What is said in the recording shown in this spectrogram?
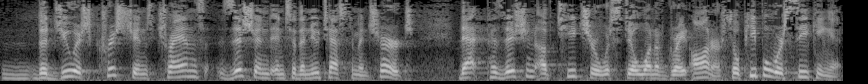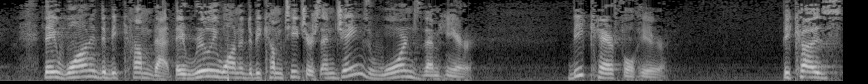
the Jewish Christians transitioned into the New Testament church, that position of teacher was still one of great honor. So people were seeking it. They wanted to become that. They really wanted to become teachers. And James warns them here. Be careful here. Because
